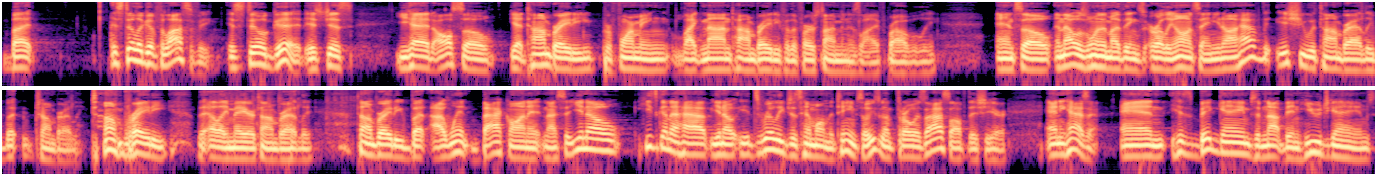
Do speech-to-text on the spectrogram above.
But it's still a good philosophy. It's still good. It's just you had also you had Tom Brady performing like non Tom Brady for the first time in his life, probably. And so, and that was one of my things early on, saying, you know, I have issue with Tom Bradley, but Tom Bradley, Tom Brady, the LA mayor, Tom Bradley, Tom Brady. But I went back on it and I said, you know, he's going to have, you know, it's really just him on the team. So he's going to throw his ass off this year. And he hasn't. And his big games have not been huge games.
